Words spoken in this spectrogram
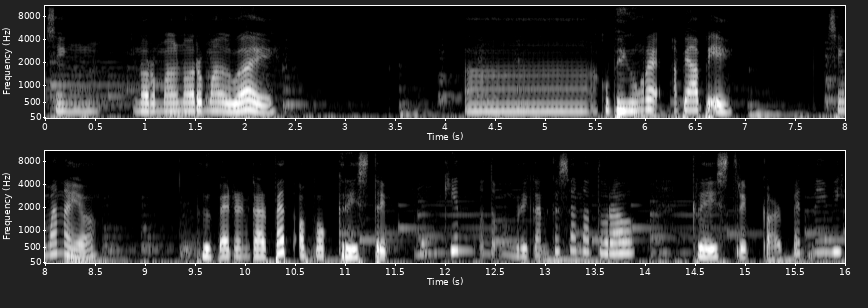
sing normal-normal wae. Uh, aku bingung rek. Api-api eh sing mana ya? Blue pattern carpet opo grey strip? Mungkin untuk memberikan kesan natural grey strip carpet maybe.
